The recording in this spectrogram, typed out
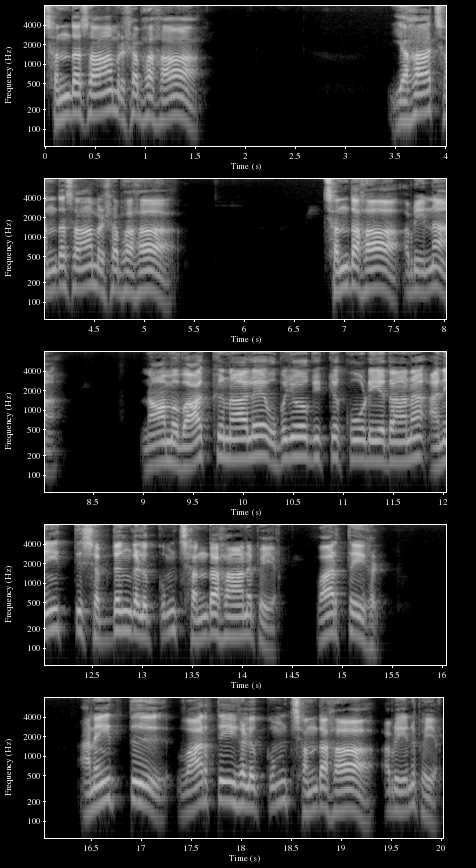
சந்தசாம் ரிஷபா யஹா சந்தசாம் ரிஷபா சந்தகா அப்படின்னா நாம் வாக்குனாலே உபயோகிக்கக்கூடியதான அனைத்து சப்தங்களுக்கும் சந்தகான பெயர் வார்த்தைகள் அனைத்து வார்த்தைகளுக்கும் சந்தகா அப்படின்னு பெயர்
